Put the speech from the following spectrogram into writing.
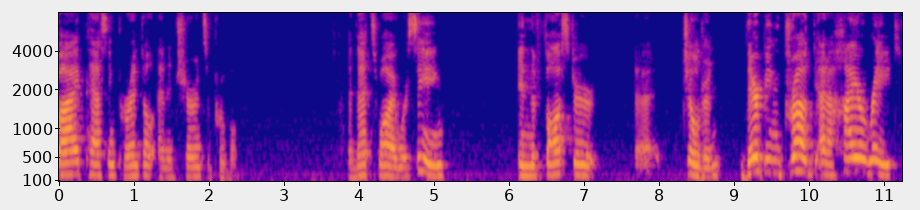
bypassing parental and insurance approval. And that's why we're seeing in the foster children they're being drugged at a higher rate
